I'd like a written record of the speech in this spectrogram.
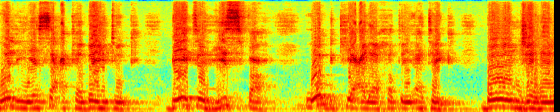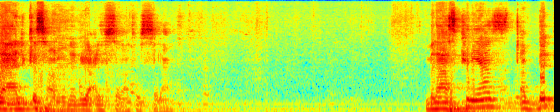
ወልየሳዕከ በይቱክ ቤትህ ይስፋ። ወብኪ ዓላ ኸጢአቲክ በወንጀልህ ላይ አልቅስ አሉ ነቢዩ ዓለይሂ ሰላቱ ወሰላም። ምላስክን ያዝ፣ ጠብቅ።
